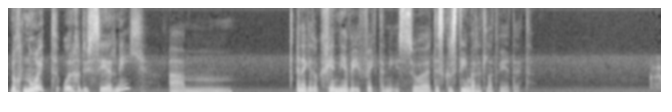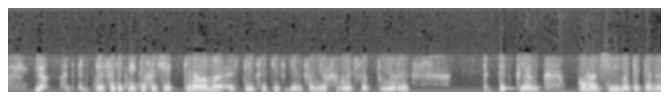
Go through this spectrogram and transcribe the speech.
Nog nooit oorgedoseer nie. Ehm um, en ek het ook geen neeweffekte nie. So dis Christine wat dit laat weet het. Ja, dit het ek net gesê trauma is definitief een van jou groot faktore. Dit klink kom ons sien wat ek dan nou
